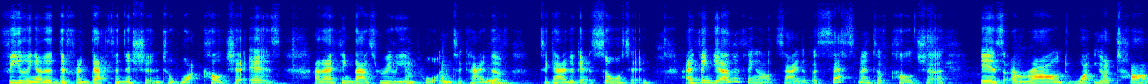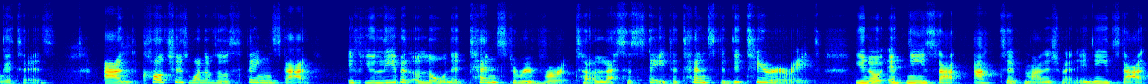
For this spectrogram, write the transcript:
feeling and a different definition to what culture is. And I think that's really important to kind of to kind of get sorted. I think the other thing outside of assessment of culture is around what your target is. And culture is one of those things that if you leave it alone, it tends to revert to a lesser state. It tends to deteriorate. You know, it needs that active management. It needs that,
